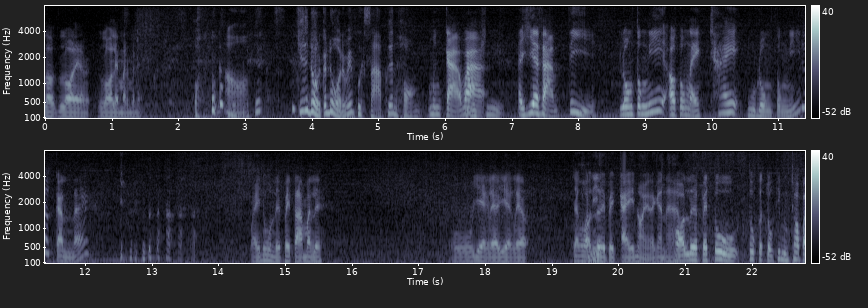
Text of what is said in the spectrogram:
เรารออะไรรออะไรมันมันเนี่ยอ๋อคิดจะโดดก็โดดไม่ปรึกษาเพื่อนพ้องมึงกะว่า น้องพี่ไอ้เฮียสามตี้ ลงตรงนี้เอาตรงไหนใช้กูลงตรงนี้แล้วกันนะ ไปนู่นเลยไปตามมันเลย โอ้แยกแล้วแยกแล้ว จังหขวะอนี้ เลยไปไกลหน่อยแล้วกันนะคขรัอบเลยไปตู้ตู้กระจกที่มึงชอบไป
